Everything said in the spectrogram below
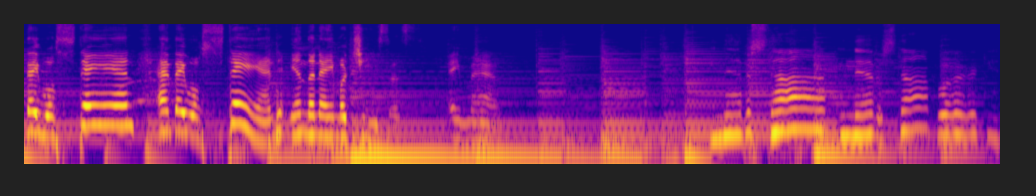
they will stand, and they will stand in the name of Jesus. Amen. You never stop, you never stop working.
